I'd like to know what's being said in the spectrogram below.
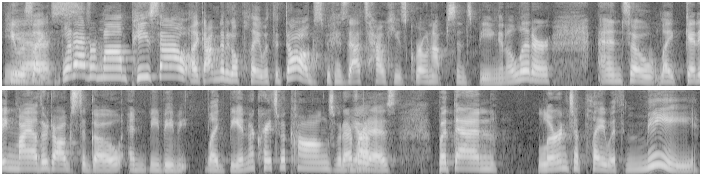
he was like, "Whatever, mom, peace out." Like I'm going to go play with the dogs because that's how he's grown up since being in a litter. And so like getting my other dogs to go and be baby like be in their crates with Kongs, whatever Yeah. it is, but then learn to play with me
